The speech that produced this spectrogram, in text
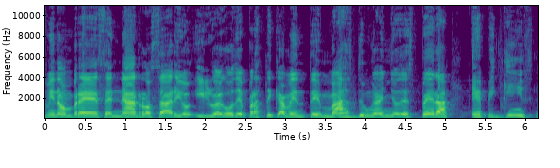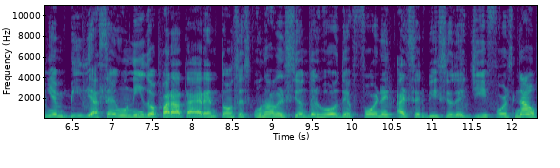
mi nombre es Hernán Rosario y luego de prácticamente más de un año de espera, Epic Games y Nvidia se han unido para traer entonces una versión del juego de Fortnite al servicio de GeForce Now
